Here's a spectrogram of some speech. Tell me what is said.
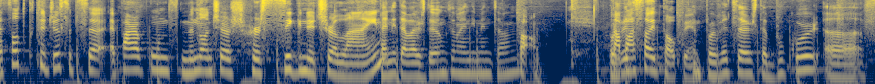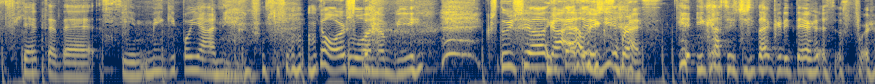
e thotë këtë gjë sepse e para punës mendon që është her signature line. Tani ta vazhdojmë këtë mendimin tonë. Po. ta pasoj topin. Përveç se është e bukur, uh, flet edhe si Megi Pojani. jo, është wannabe. Kështu që i ka të gjitha i ka të gjitha kriteret për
